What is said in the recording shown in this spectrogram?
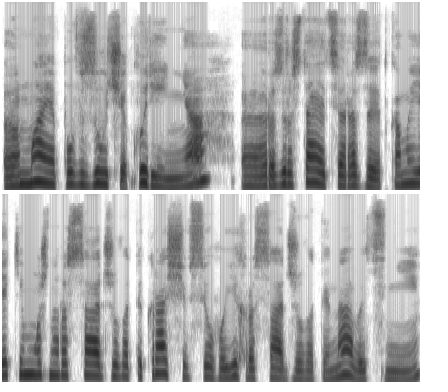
має повзуче коріння, е, розростається розетками, які можна розсаджувати. Краще всього їх розсаджувати навесні.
